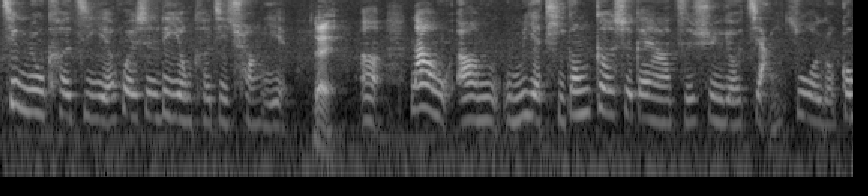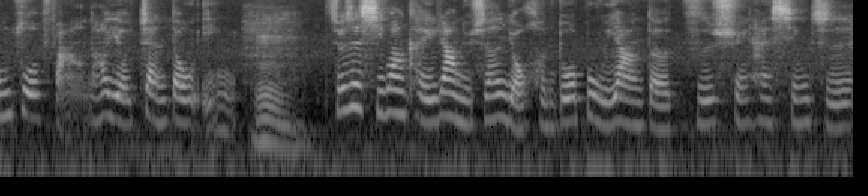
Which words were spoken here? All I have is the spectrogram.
进入科技业，或者是利用科技创业。对，嗯，那嗯，我们也提供各式各样的资讯，有讲座，有工作坊，然后也有战斗营，嗯，就是希望可以让女生有很多不一样的资讯和薪资，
